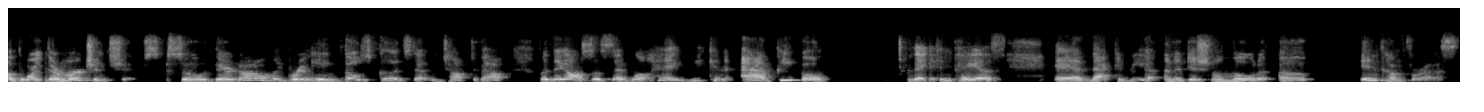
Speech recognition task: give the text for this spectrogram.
aboard their merchant ships. So they're not only bringing those goods that we talked about, but they also said, well, hey, we can add people, they can pay us, and that can be a, an additional mode of income for us.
